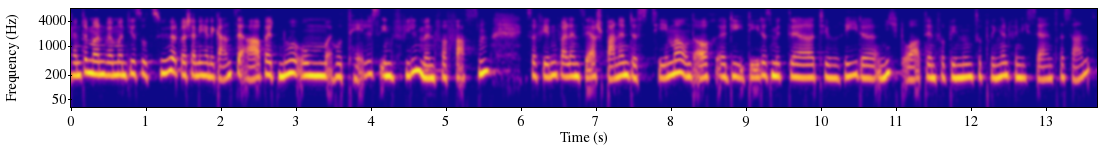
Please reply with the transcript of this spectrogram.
könnte man, wenn man dir so zuhört, wahrscheinlich eine ganze Arbeit nur um Hotels in Filmen verfassen. Ist auf jeden Fall ein sehr spannendes Thema und auch äh, die Idee, das mit der Theorie der Nichtorte in Verbindung zu bringen, finde ich sehr interessant.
